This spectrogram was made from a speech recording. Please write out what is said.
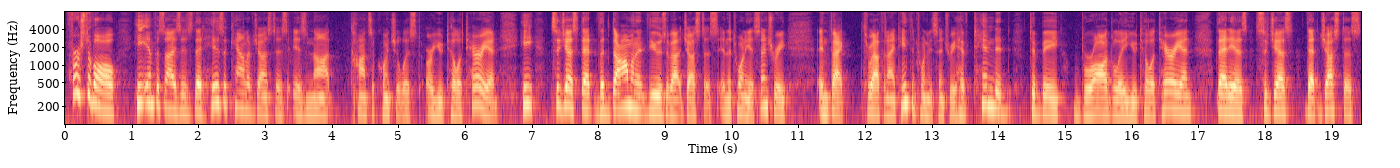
First of all, he emphasizes that his account of justice is not consequentialist or utilitarian. He suggests that the dominant views about justice in the 20th century, in fact, throughout the 19th and 20th century, have tended to be broadly utilitarian. That is, suggest that justice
